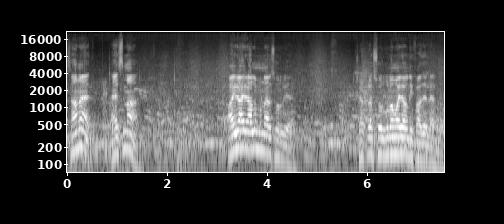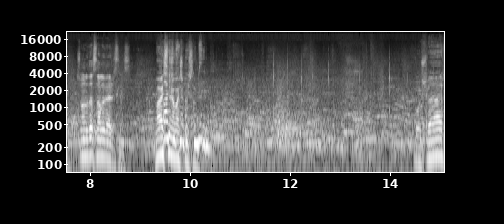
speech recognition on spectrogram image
Samet, Esma. Ayrı ayrı alın bunları sorguya. Çapraz sorgulamayla alın ifadelerini. Sonra da salı verirsiniz. Başına başkomiserim. Boş ver.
